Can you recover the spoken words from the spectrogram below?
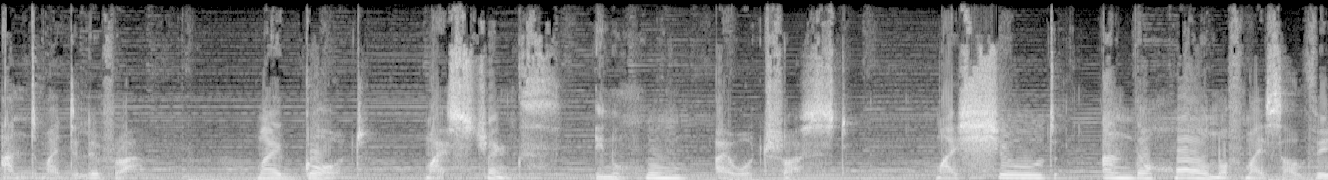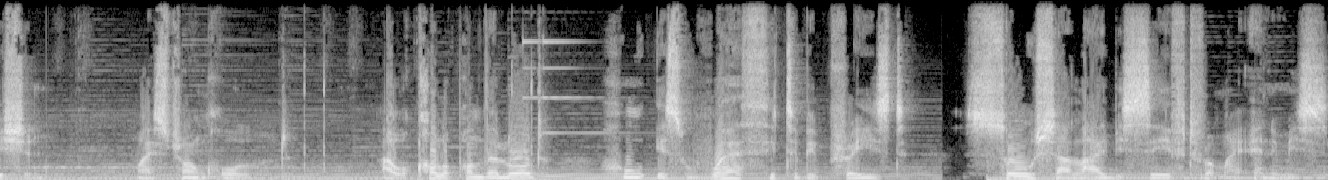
and my deliverer, my God, my strength, in whom I will trust, my shield and the horn of my salvation, my stronghold. I will call upon the Lord who is worthy to be praised, so shall I be saved from my enemies.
